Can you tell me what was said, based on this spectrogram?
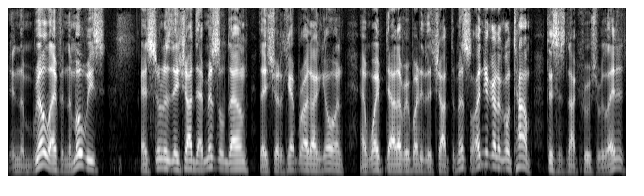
in the real life, in the movies, as soon as they shot that missile down, they should have kept right on going and wiped out everybody that shot the missile. And you're going to go, Tom, this is not cruise related.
